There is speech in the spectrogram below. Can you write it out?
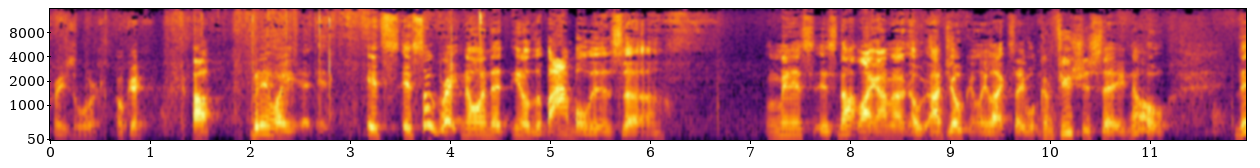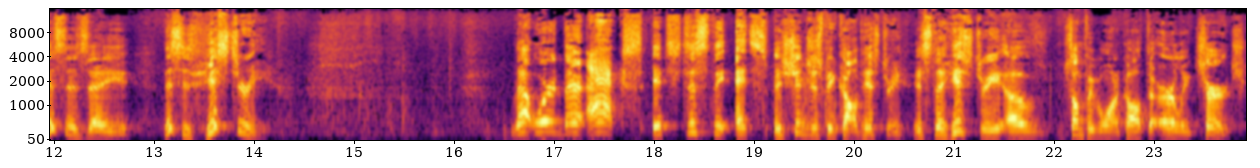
Praise the Lord. Okay. Uh, but anyway, it, it's it's so great knowing that you know the Bible is. Uh, I mean, it's it's not like I'm not. Oh, I jokingly like to say, well, Confucius say no. This is a this is history. That word there, acts. It's just the. It's it should just be called history. It's the history of some people want to call it the early church.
